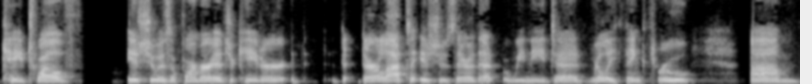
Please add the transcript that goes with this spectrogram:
K-12 issue as a former educator, there are lots of issues there that we need to really think through. Um,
